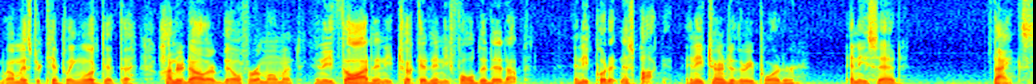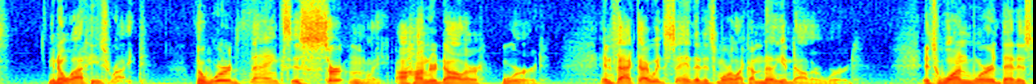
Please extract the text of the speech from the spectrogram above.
Well, Mr. Kipling looked at the $100 bill for a moment and he thought and he took it and he folded it up and he put it in his pocket. And he turned to the reporter and he said, Thanks. You know what? He's right. The word thanks is certainly a $100 word. In fact, I would say that it's more like a million dollar word. It's one word that is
